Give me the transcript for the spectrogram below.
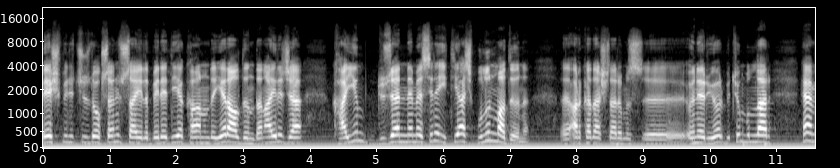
5393 sayılı belediye kanununda yer aldığından ayrıca kayyım düzenlemesine ihtiyaç bulunmadığını e, arkadaşlarımız e, öneriyor. Bütün bunlar hem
